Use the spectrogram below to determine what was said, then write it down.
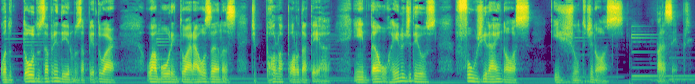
Quando todos aprendermos a perdoar, o amor entoará hosanas de polo a polo da terra, e então o reino de Deus fulgirá em nós e junto de nós para sempre.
